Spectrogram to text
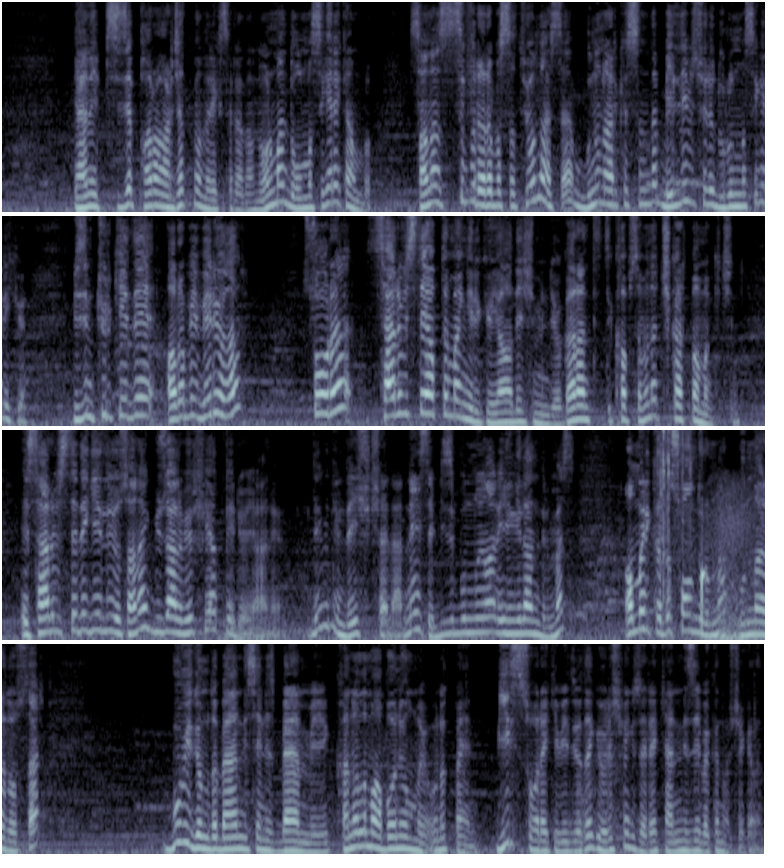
Yani size para harcatmıyorlar ekstradan. Normalde olması gereken bu. Sana sıfır araba satıyorlarsa bunun arkasında belli bir süre durulması gerekiyor. Bizim Türkiye'de arabayı veriyorlar. Sonra serviste yaptırman gerekiyor yağ değişimi diyor. Garanti kapsamına çıkartmamak için. E serviste de geliyor sana güzel bir fiyat veriyor yani. Ne bileyim değişik şeyler. Neyse bizi bunlar ilgilendirmez. Amerika'da son durumlar bunlar dostlar. Bu videomu da beğendiyseniz beğenmeyi, kanalıma abone olmayı unutmayın. Bir sonraki videoda görüşmek üzere. Kendinize iyi bakın. Hoşçakalın.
